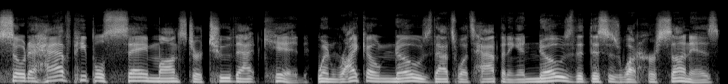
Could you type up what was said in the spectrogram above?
So to have people say monster to that kid when Raiko knows that's what's happening and knows that this is what her son is,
